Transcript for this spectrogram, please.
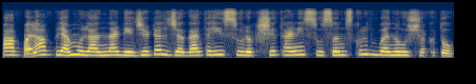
आपण आपल्या मुलांना डिजिटल जगातही सुरक्षित आणि सुसंस्कृत बनवू शकतो.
